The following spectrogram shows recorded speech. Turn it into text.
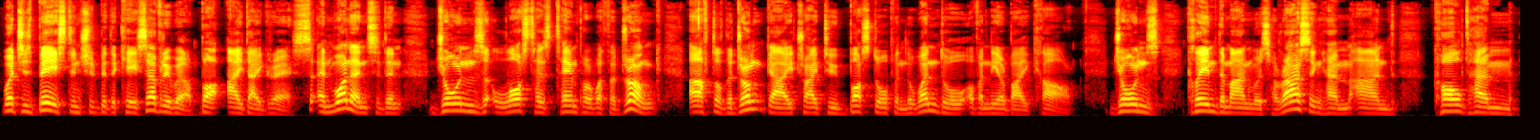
Which is based and should be the case everywhere, but I digress. In one incident, Jones lost his temper with a drunk after the drunk guy tried to bust open the window of a nearby car. Jones claimed the man was harassing him and called him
